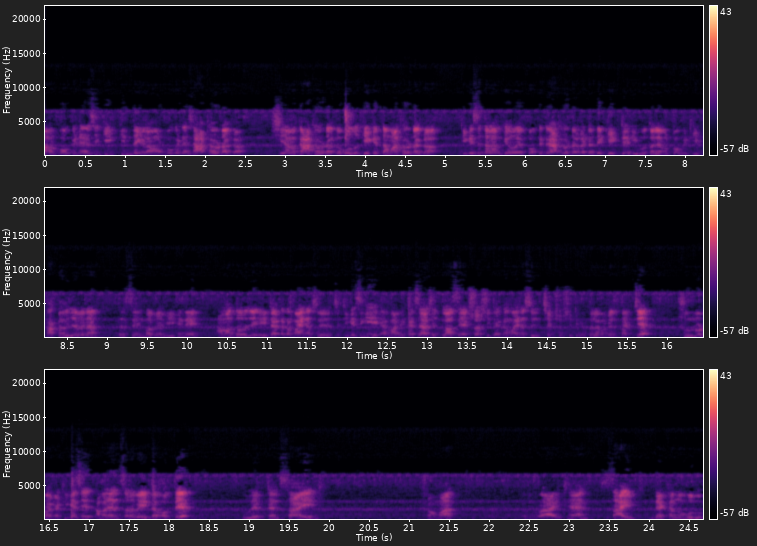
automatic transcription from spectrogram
আমার পকেটে আছে কেক কিনতে গেলাম, আমার পকেটে আছে আঠারো টাকা। সে আমাকে আঠারো টাকা বলল কেকের দাম আঠারো টাকা। ঠিক আছে? তাহলে আমাকে ওই পকেটের আঠারো টাকাটা দিয়ে কেকটা নিবো? তাহলে আমার পকেট কি ফাঁকা হয়ে যাবে না? তাহলে সেম ভাবে আমি এখানে আমার ধরো যে এই টাকাটা মাইনাস হয়ে যাচ্ছে। ঠিক আছে কি? আমার কাছে আছে প্লাসে একশো আশি টাকা মাইনাস হয়ে যাচ্ছে একশো আশি টাকা। তাহলে আমার কাছে থাকছে শূন্য টাকা, ঠিক আছে? আমার অ্যান্সার হবে এটা। অতএব লেফট হ্যান্ড সাইড সমান রাইট হ্যান্ড সাইড দেখানো হলো।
